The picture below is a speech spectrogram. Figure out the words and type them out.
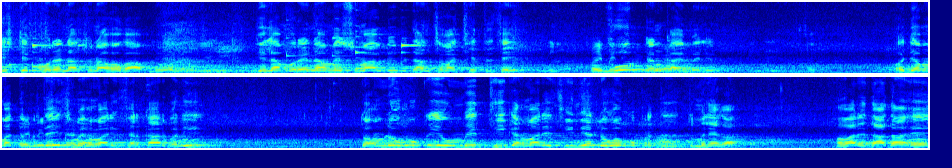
डिस्ट्रिक्ट मुरैना सुना होगा आप लोगों ने। जिला मुरैना में सुमावली विधानसभा क्षेत्र से फोर टन का एमएलए और जब मध्य प्रदेश में हमारी सरकार बनी तो हम लोगों को ये उम्मीद थी कि हमारे सीनियर लोगों को प्रतिनिधित्व मिलेगा। हमारे दादा हैं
